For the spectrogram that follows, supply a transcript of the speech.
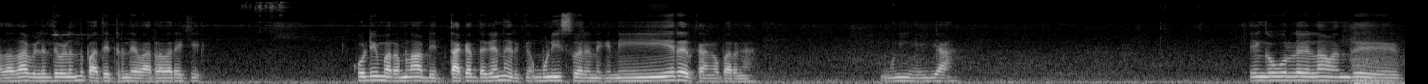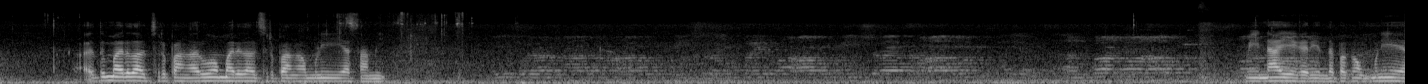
அதை தான் விழுந்து விழுந்து பார்த்துட்டு இருந்தேன் வர்ற வரைக்கும் கொடி மரம்லாம் அப்படி தக தகன்னு இருக்குது முனீஸ்வரனுக்கு நேராக இருக்காங்க பாருங்கள் முனி ஐயா. எங்கள் ஊர்ல எல்லாம் வந்து இது மாதிரி தான் வச்சுருப்பாங்க அருவம் மாதிரி தான் வச்சுருப்பாங்க முனி ஐயா சாமி. விநாயகர் இந்த பக்கம் முனியை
